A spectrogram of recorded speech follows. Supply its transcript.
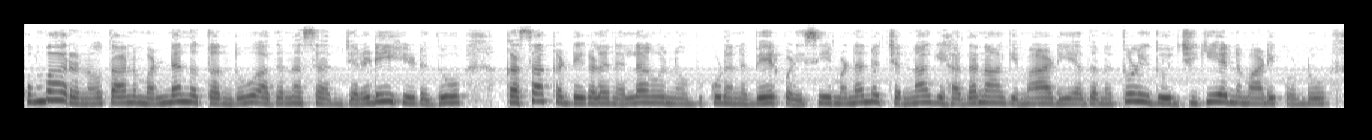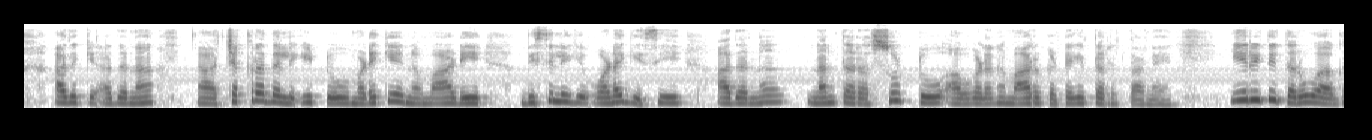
ಕುಂಬಾರನು ತಾನು ಮಣ್ಣನ್ನು ತಂದು ಅದನ್ನು ಸ ಜರಡಿ ಹಿಡಿದು ಕಸ ಕಡ್ಡಿಗಳನ್ನೆಲ್ಲವನ್ನು ಕೂಡ ಬೇರ್ಪಡಿಸಿ ಮಣ್ಣನ್ನು ಚೆನ್ನಾಗಿ ಹದನಾಗಿ ಮಾಡಿ ಅದನ್ನು ತುಳಿದು ಜಿಗಿಯನ್ನು ಮಾಡಿಕೊಂಡು ಅದಕ್ಕೆ ಅದನ್ನು ಚಕ್ರದಲ್ಲಿ ಇಟ್ಟು ಮಡಕೆಯನ್ನು ಮಾಡಿ ಬಿಸಿಲಿಗೆ ಒಣಗಿಸಿ ಅದನ್ನು ನಂತರ ಸುಟ್ಟು ಅವುಗಳನ್ನು ಮಾರುಕಟ್ಟೆಗೆ ತರುತ್ತಾನೆ. ಈ ರೀತಿ ತರುವಾಗ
